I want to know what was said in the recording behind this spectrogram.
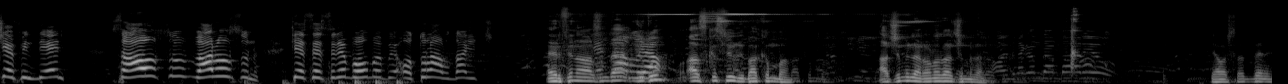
Şefinden. Sağ olsun, var olsun. Kesesine bol bol bir otur alda hiç. Herifin ağzında Gel al ya. yudum askı sürüyor bakın bak. Acımıyorlar ona da acımıyorlar. Yavaşlat beni.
